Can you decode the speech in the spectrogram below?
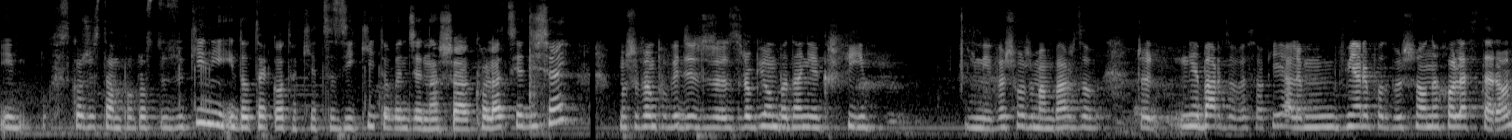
i skorzystam po prostu z zucchini i do tego takie ceziki. To będzie nasza kolacja dzisiaj. Muszę wam powiedzieć, że zrobiłam badanie krwi i mi wyszło, że mam bardzo, czy nie bardzo wysoki, ale w miarę podwyższony cholesterol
